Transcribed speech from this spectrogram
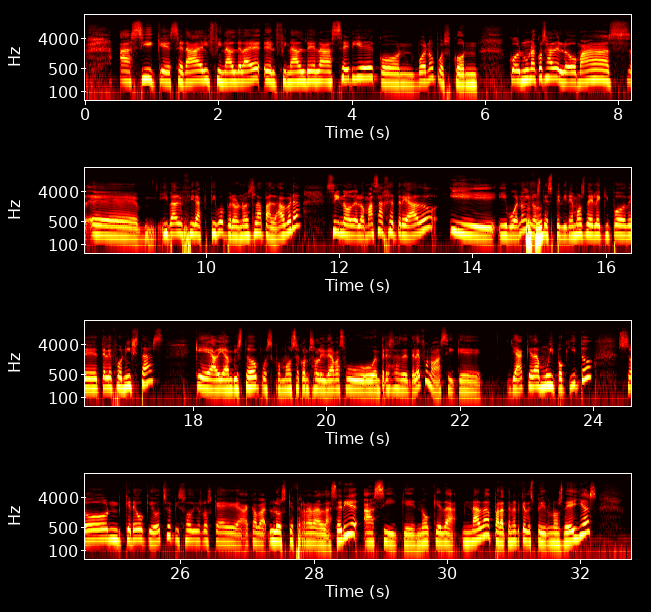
Así que será el final de la, e, el final de la serie con, bueno, pues con, con una cosa de lo más, eh, iba a decir activo, pero no es la palabra, sino de lo más ajetreado y, bueno, y nos despediremos del equipo de telefonistas que habían visto pues cómo se consolidaba su empresa de teléfono. Así que ya queda muy poquito. Son creo que ocho episodios los que acabar, los que cerrarán la serie, así que no queda nada para tener que despedirnos de ellas.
